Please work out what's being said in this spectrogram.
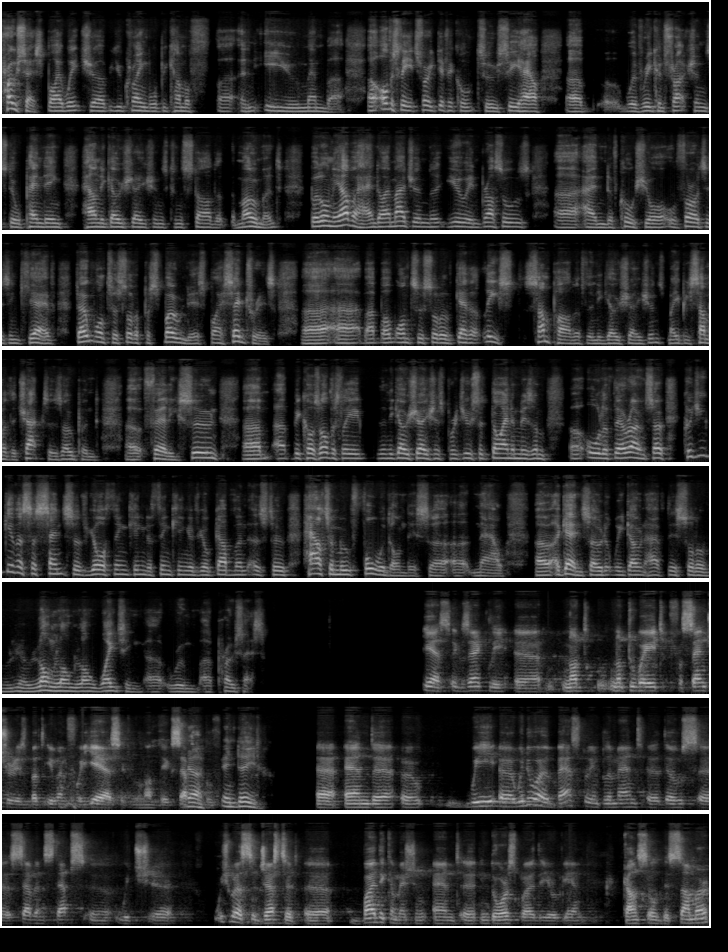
process by which uh, Ukraine will become a, uh, an EU member. Uh, obviously, it's very difficult to see how, uh, with reconstruction still pending, how negotiations can start at the moment. But on the other hand, I imagine that you in Brussels uh, and, of course, your authorities in Kiev don't want to sort of postpone this by centuries, uh, but, but want to sort of get at least some part of the negotiations, maybe some of the chapters opened uh, fairly soon, um, uh, because obviously the negotiations produce a dynamism uh, all of their own. So, could you give us a sense of your thinking, the thinking of your government as to how to move forward on this now? again, so that we don't have this sort of you know long, long, long waiting uh, room uh, process. Yes, exactly. Uh, not not to wait for centuries, but even for years, it will not be acceptable. Yeah, indeed. Uh, and uh, uh, we we do our best to implement those seven steps, which which were suggested by the Commission and endorsed by the European Council this summer.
